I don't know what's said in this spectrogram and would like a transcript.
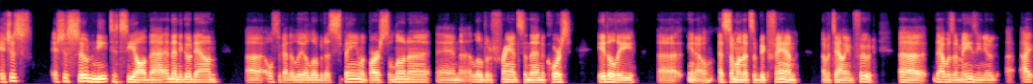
it's just it's just so neat to see all that. And then to go down uh also got to do a little bit of spain with barcelona and a little bit of france. And then of course italy uh you know as someone that's a big fan of italian food uh that was amazing you know i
